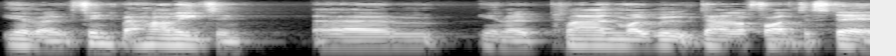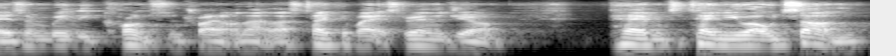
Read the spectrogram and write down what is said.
you know, think about how I'm eating. Um, you know, plan my route down a flight of stairs and really concentrate on that. That's taking my extra energy on. Parent to ten year old son,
